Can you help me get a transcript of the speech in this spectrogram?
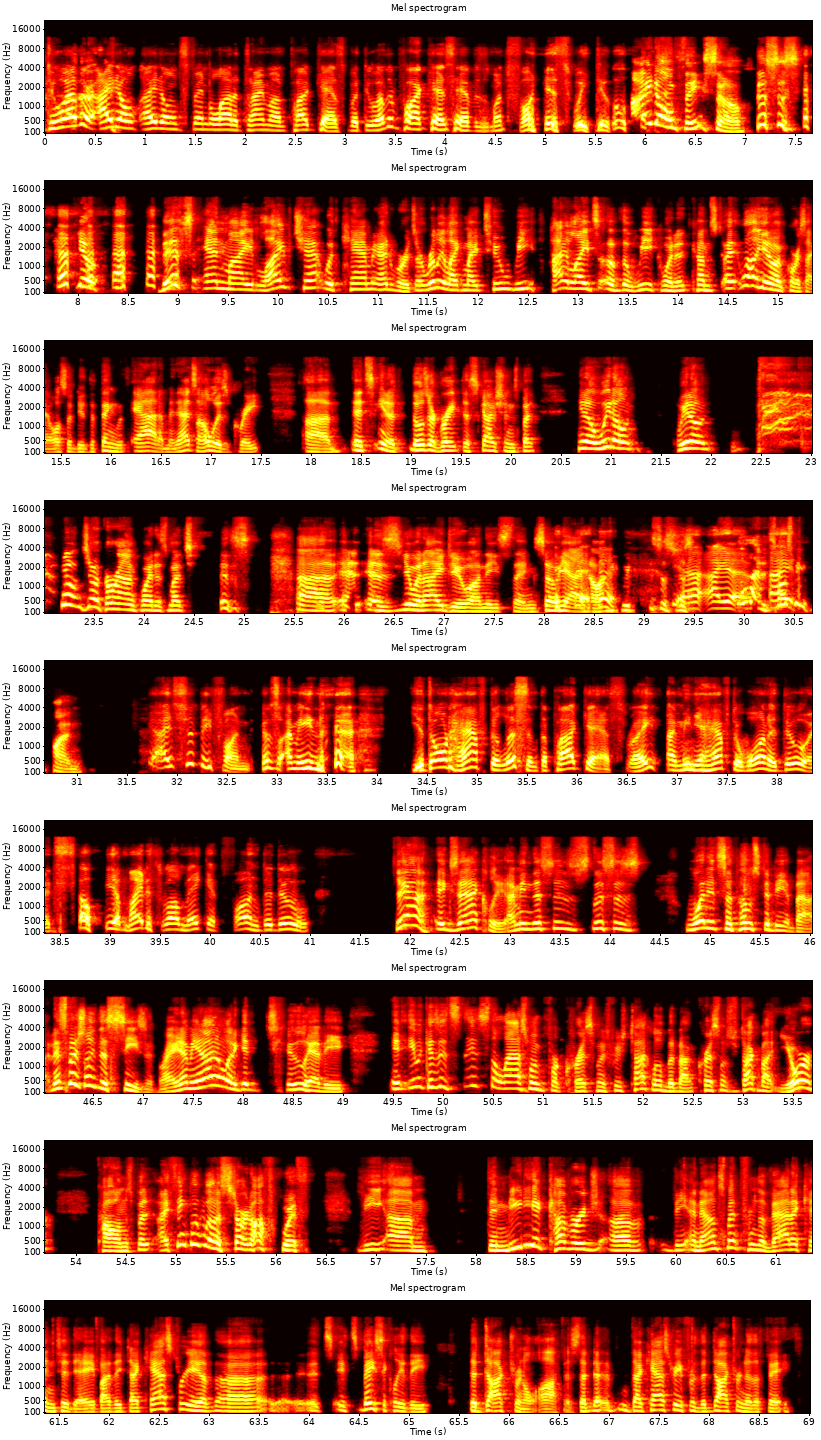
Do other I don't I don't spend a lot of time on podcasts, but do other podcasts have as much fun as we do? I don't think so. This is you know this and my live chat with Cam Edwards are really like my two week highlights of the week when it comes to well, you know, of course I also do the thing with Adam, and that's always great. Um, it's you know, those are great discussions, but you know, we don't we don't we don't joke around quite as much as uh as you and I do on these things. So yeah, no, I, this is just I, uh, fun. It's I, supposed to be fun. Yeah, it should be fun. Because I mean, you don't have to listen to podcasts, right? I mean, you have to want to do it. So you might as well make it fun to do. Yeah, exactly. I mean, this is this is what it's supposed to be about, and especially this season, right? I mean, I don't want to get too heavy it, because it's it's the last one before Christmas. We should talk a little bit about Christmas. We talk about your columns, but I think we want to start off with the um the media coverage of the announcement from the Vatican today by the dicastery of uh it's it's basically the the doctrinal office, the the dicastery for the doctrine of the faith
